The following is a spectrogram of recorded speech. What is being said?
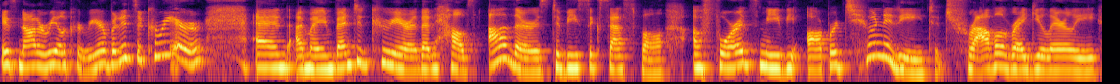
it's not a real career, but it's a career. And my invented career that helps others to be successful affords me the opportunity to travel regularly,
